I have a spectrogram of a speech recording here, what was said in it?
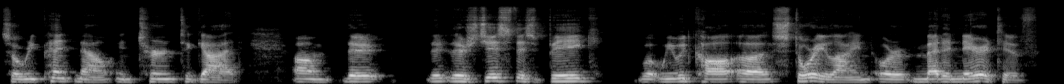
So repent now and turn to God. Um, there, there, there's just this big, what we would call a storyline or meta narrative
